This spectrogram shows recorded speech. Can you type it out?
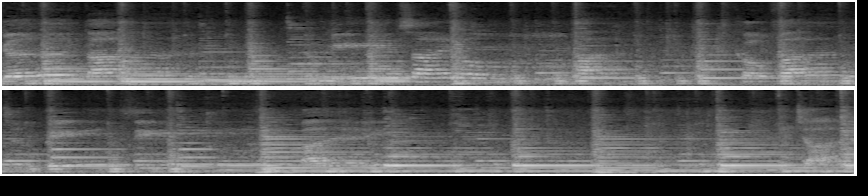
เกินตามีสายลมผ่านเข้าฟ้าจะปีนสีไป จาก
